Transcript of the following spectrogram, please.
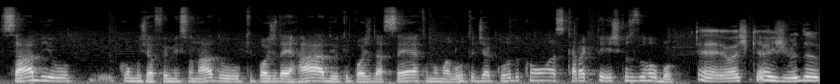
sabe, o, como já foi mencionado, o que pode dar errado e o que pode dar certo numa luta de acordo com as características do robô. É, eu acho que ajuda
